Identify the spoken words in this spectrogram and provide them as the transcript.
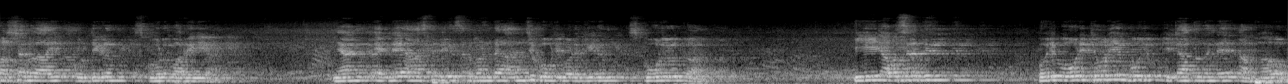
വർഷങ്ങളായി കുട്ടികളും സ്കൂളും പറയുകയാണ്. ഞാൻ എന്റെ ആസ്തി വികസന ഫണ്ട് അഞ്ച് കോടി മുടക്കിയതും സ്കൂളുകൾക്കാണ്. ഈ അവസരത്തിൽ ഒരു ഓഡിറ്റോറിയം പോലും ഇല്ലാത്തതിന്റെ അഭാവം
